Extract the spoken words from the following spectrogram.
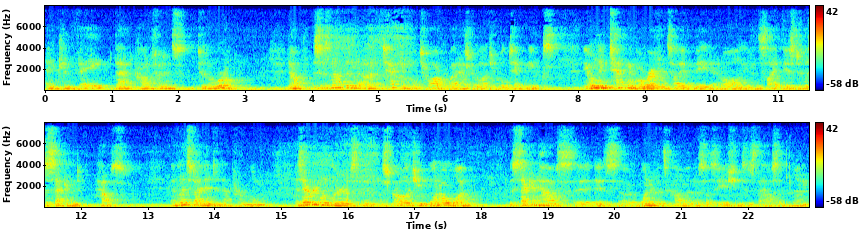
and convey that confidence to the world. Now, this has not been a technical talk about astrological techniques. The only technical reference I have made at all, even slightly, is to the second house. And let's dive into that for a moment. As everyone learns in Astrology 101, the second house is uh, one of its common associations is the house of money.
